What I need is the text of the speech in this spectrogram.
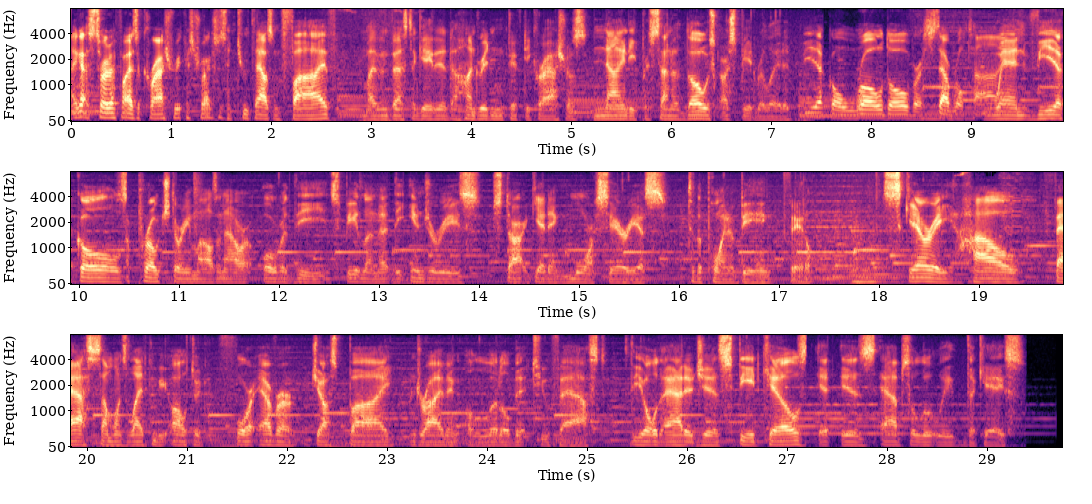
I got certified as a crash reconstructionist in 2005. I've investigated 150 crashes. 90% of those are speed related. Vehicle rolled over several times. When vehicles approach 30 miles an hour over the speed limit, the injuries start getting more serious to the point of being fatal. Scary how fast someone's life can be altered forever just by driving a little bit too fast. The old adage is speed kills. It is absolutely the case.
